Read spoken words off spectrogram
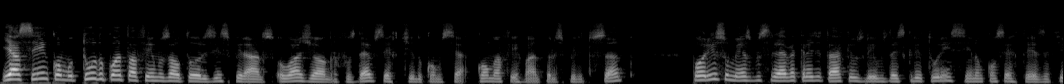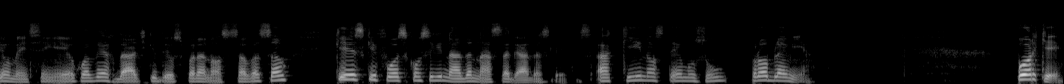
E assim como tudo quanto afirma os autores inspirados ou agiógrafos deve ser tido como, se, como afirmado pelo Espírito Santo, por isso mesmo se deve acreditar que os livros da Escritura ensinam com certeza, fielmente, sem erro, a verdade que Deus para a nossa salvação, quis que fosse consignada nas Sagradas Letras. Aqui nós temos um probleminha. Por quê?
